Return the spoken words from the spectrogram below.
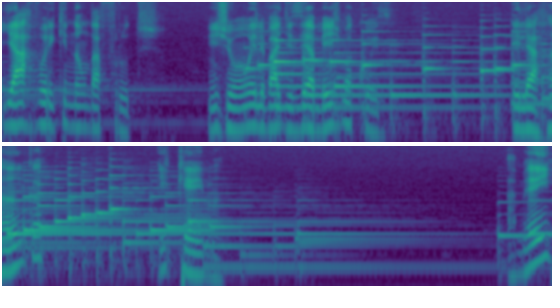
E árvore que não dá frutos. Em João ele vai dizer a mesma coisa. Ele arranca e queima. Amém?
